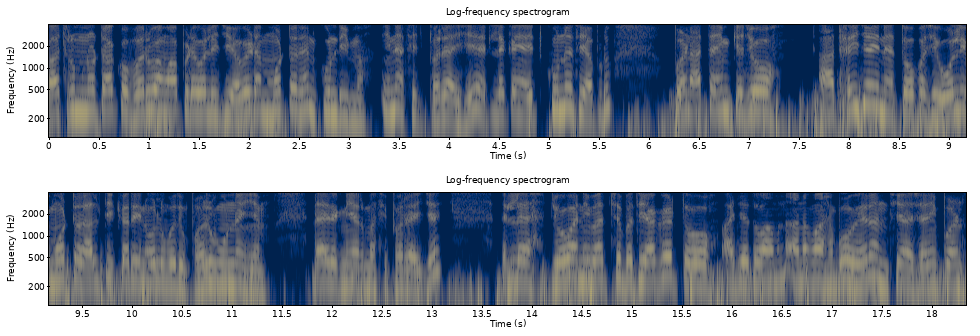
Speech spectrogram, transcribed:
બાથરૂમનો ટાંકો ભરવામાં આપણે ઓલી જે હવેડા મોટર છે ને કુંડીમાં, એનાથી જ ભરાય છે. એટલે કંઈ અટકું નથી આપણું. પણ આ તો એમ કે જો આ થઈ જાય ને તો પછી ઓલી મોટર હાલતી કરીને ઓલું બધું ભરવું નહીં એમ. ડાયરેક્ટ નિયારમાંથી ભરાઈ જાય. એટલે જોવાની વાત છે બધી આગળ તો આજે તો આમ આના વાહે બહુ હેરાન થયા છે. અહીં પણ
